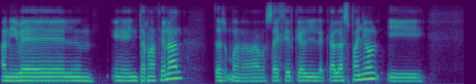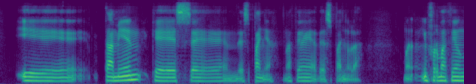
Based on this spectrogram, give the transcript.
a nivel internacional. Entonces, bueno, vamos a decir que, que habla español y, también que es de España, nacionalidad española. Bueno, información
